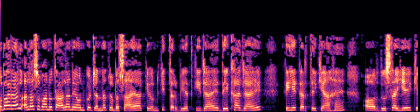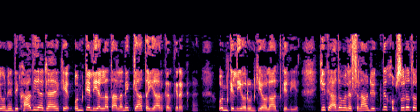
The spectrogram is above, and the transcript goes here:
تو بہرحال اللہ سبحان تعالیٰ نے ان کو جنت میں بسایا کہ ان کی تربیت کی جائے دیکھا جائے کہ یہ کرتے کیا ہیں اور دوسرا یہ کہ انہیں دکھا دیا جائے کہ ان کے لیے اللہ تعالیٰ نے کیا تیار کر کے رکھا ہے ان کے لیے اور ان کی اولاد کے لیے کیونکہ آدم علیہ السلام جو اتنے خوبصورت اور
